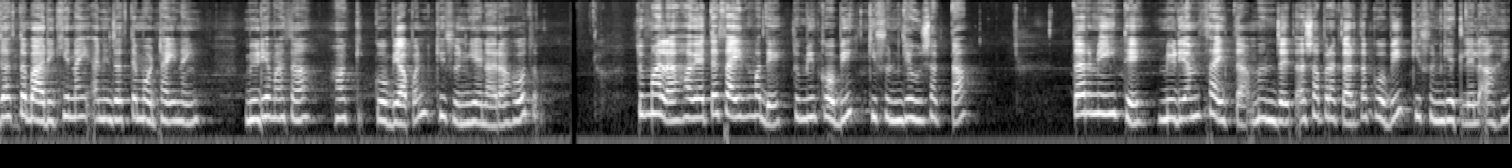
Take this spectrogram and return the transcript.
जास्त बारीकही नाही आणि जास्त मोठाही नाही. मीडियम असा हा कोबी आपण खिसून घेणार आहोत. तुम्हाला हव्या त्या साईजमध्ये तुम्ही कोबी किसून घेऊ शकता. तर मी इथे मीडियम साईजचा म्हणजेच अशा प्रकारचा कोबी किसून घेतलेला आहे.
